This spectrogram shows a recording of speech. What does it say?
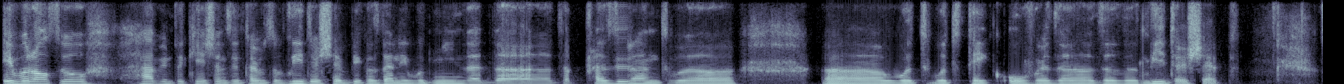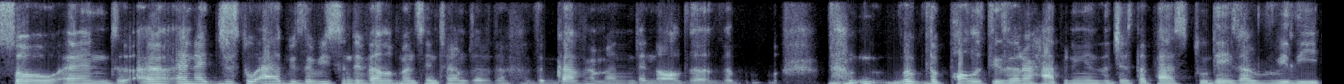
it would also have implications in terms of leadership, because then it would mean that the the president will, uh, would would take over the, the, the leadership. So and uh, and I, just to add with the recent developments in terms of the, the government and all the the, the the politics that are happening in the, just the past two days are really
